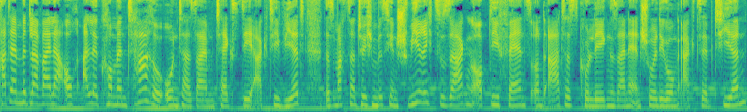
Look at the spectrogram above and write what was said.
hat er mittlerweile auch alle Kommentare unter seinem Text deaktiviert. Das macht es natürlich ein bisschen schwierig zu sagen, ob die Fans und Artist-Kollegen seine Entschuldigung akzeptieren.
